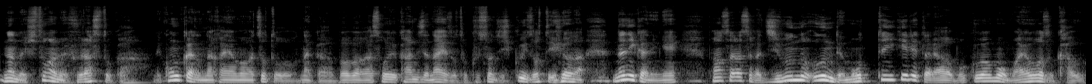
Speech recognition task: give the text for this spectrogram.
なんだ、一雨降らすとか、で今回の中山はちょっとなんか馬場がそういう感じじゃないぞと、クッション値低いぞっていうような何かにね、パンサラッサが自分の運で持っていけれたら僕はもう迷わず買う。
